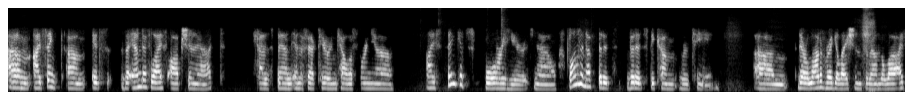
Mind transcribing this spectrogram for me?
Um, I think um, it's the End of Life Option Act has been in effect here in California. I think it's four years now, long enough that it's that it's become routine. Um, there are a lot of regulations around the law. I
